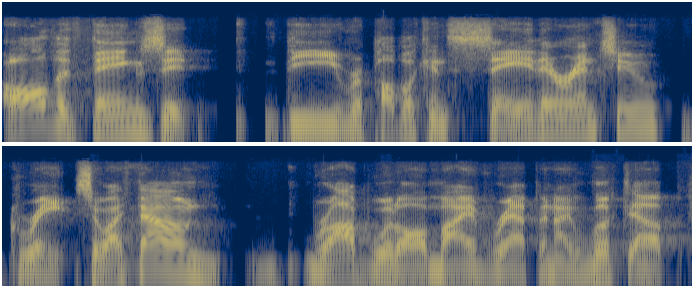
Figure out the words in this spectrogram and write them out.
all the things that the Republicans say they're into, great. So I found Rob Woodall, my rep, and I looked up.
